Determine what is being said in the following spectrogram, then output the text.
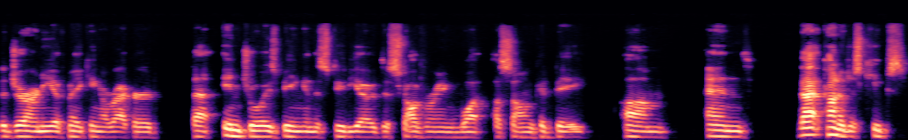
the journey of making a record, that enjoys being in the studio, discovering what a song could be, um, and that kind of just keeps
